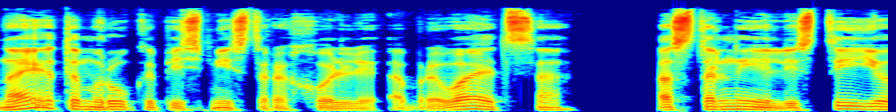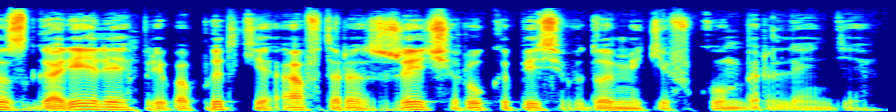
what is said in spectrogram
На этом рукопись мистера Холли обрывается, Остальные листы ее сгорели при попытке автора сжечь рукопись в домике в Кумберленде.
